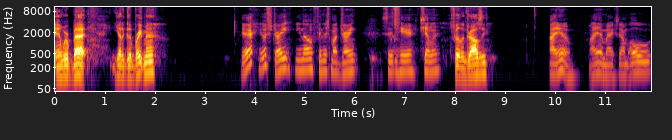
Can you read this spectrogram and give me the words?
And we're back. You had a good break, man? Yeah, it was straight. You know, finished my drink, sitting here chilling. Feeling drowsy? I am. I am actually. I'm old.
